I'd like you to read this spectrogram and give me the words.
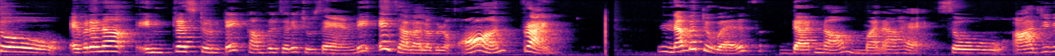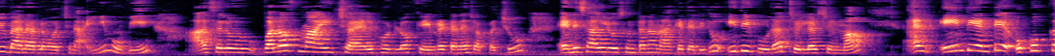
సో ఎవరైనా ఇంట్రెస్ట్ ఉంటే కంపల్సరీ చూసేయండి. It's available on Prime number twelve Darna Mana Hai so RGV బ్యానర్లో వచ్చిన ఈ మూవీ అసలు వన్ ఆఫ్ మై చైల్డ్హుడ్లో ఫేవరెట్ అనే చెప్పచ్చు. ఎన్నిసార్లు చూసుంటానో నాకే తెలీదు. ఇది కూడా థ్రిల్లర్ సినిమా అండ్ ఏంటి అంటే ఒక్కొక్క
